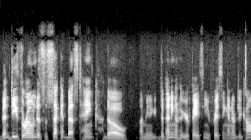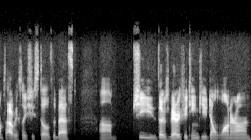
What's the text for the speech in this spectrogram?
been dethroned as the second best tank, though I mean, depending on who you're facing, you're facing energy comps. Obviously, she still is the best. Um, she there's very few teams you don't want her on.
